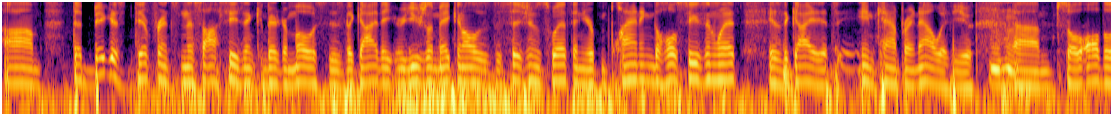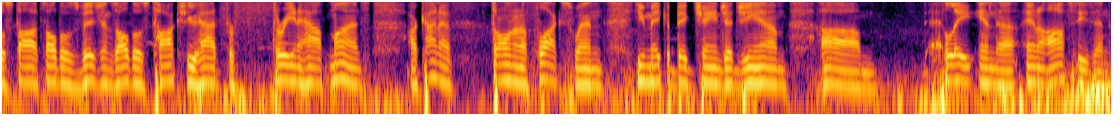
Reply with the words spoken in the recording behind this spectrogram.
Um, the biggest difference in this offseason compared to most is the guy that you're usually making all those decisions with and you're planning the whole season with is the guy that's in camp right now with you. Um, so all those thoughts, all those visions, all those talks you had for three and a half months are kind of thrown in a flux when you make a big change at GM. Um, late in the in an off season.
